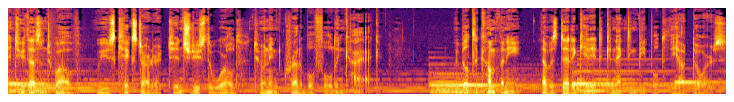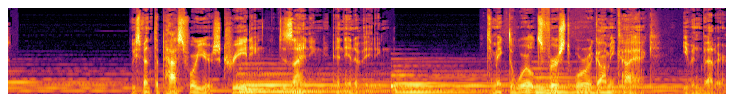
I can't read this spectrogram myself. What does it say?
In 2012, we used Kickstarter to introduce the world to an incredible folding kayak. We built a company that was dedicated to connecting people to the outdoors. We spent the past four years creating, designing, and innovating to make the world's first origami kayak even better.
